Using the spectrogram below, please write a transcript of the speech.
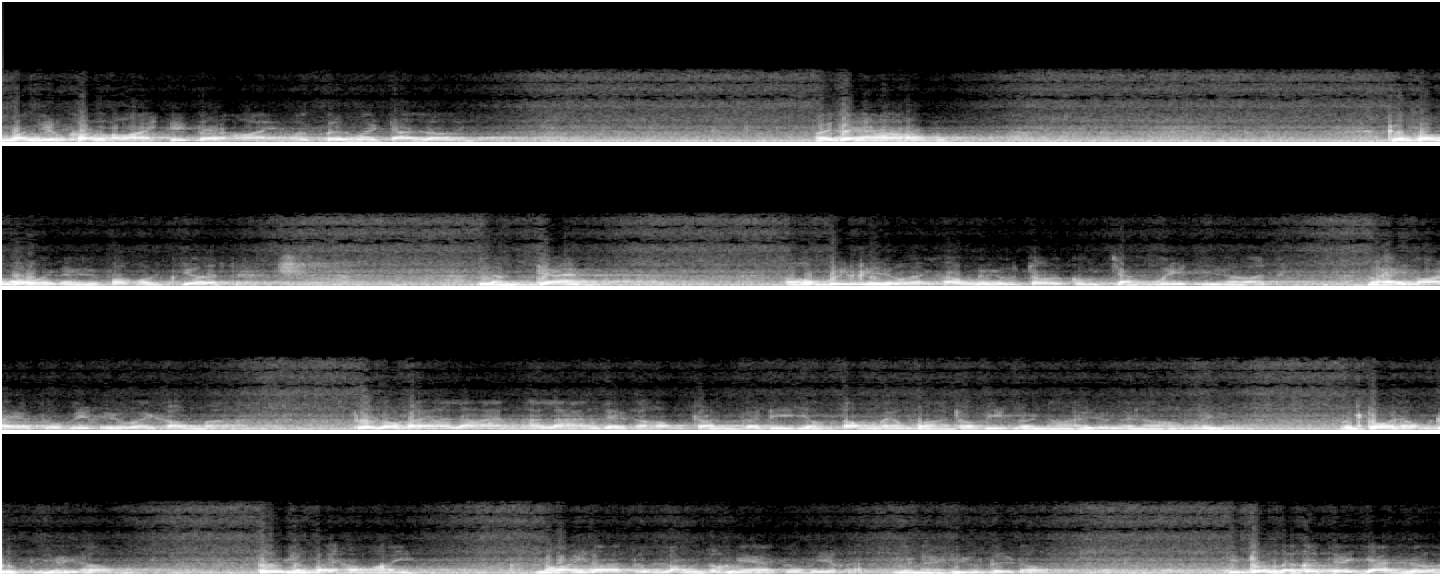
mà nếu không hỏi thì tôi hỏi phật tử mới trả lời. Phải thế không? Cái pháp hội này là pháp hội chết lặng trang không biết hiểu hay không hiểu, tôi cũng chẳng biết gì hết. Mà hãy nói là tôi biết hiểu hay không á. Tôi đâu phải a la hán a la hán thì ta không cần ta đi vào tâm mấy ông bà, tao biết người nào hiểu, người nào không hiểu. Mà tôi không được vậy đâu. Tôi là phải hỏi. Nói ra tôi lắng, tôi nghe, tôi biết người này hiểu tới đâu. Thì tôi mới có thể giảng nữa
